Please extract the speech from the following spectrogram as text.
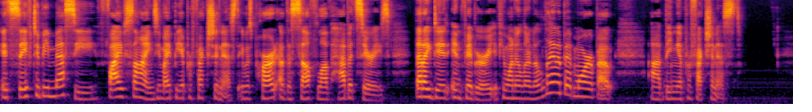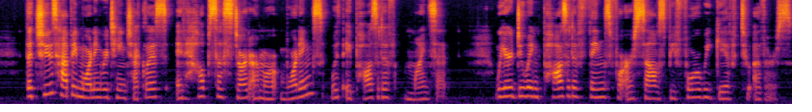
it's safe to be messy. Five signs you might be a perfectionist. It was part of the self love habit series that I did in February if you want to learn a little bit more about uh, being a perfectionist. The Choose Happy Morning Routine checklist, it helps us start our mornings with a positive mindset. We are doing positive things for ourselves before we give to others.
